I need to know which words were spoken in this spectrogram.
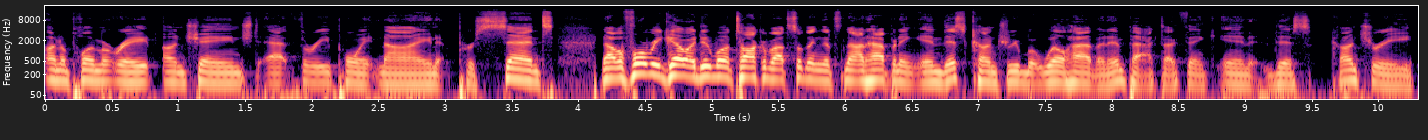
unemployment rate unchanged at 3.9%. Now, before we go, I did want to talk about something that's not happening in this country, but will have an impact, I think, in this country,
